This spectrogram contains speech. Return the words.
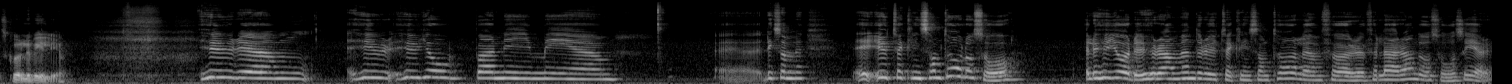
skulle vilja. Hur, ehm, hur, hur jobbar ni med eh, liksom, eh, utvecklingssamtal och så? Eller hur gör du? Hur använder du utvecklingssamtalen för, för lärande och så hos er?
